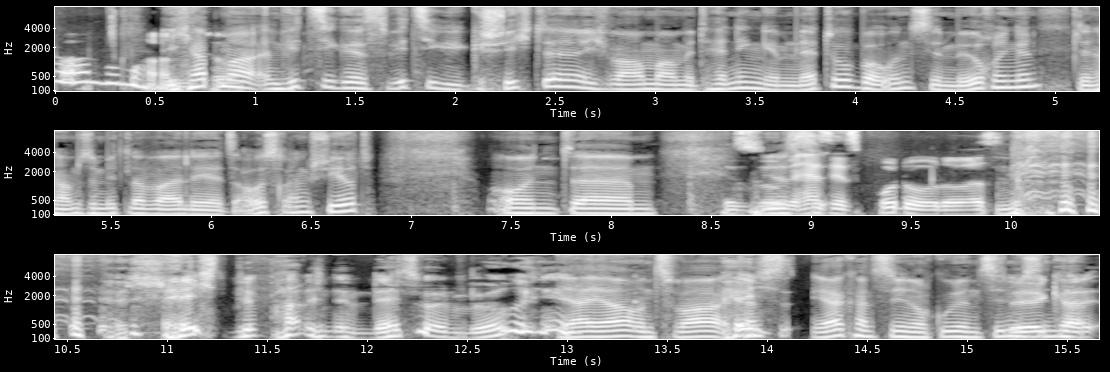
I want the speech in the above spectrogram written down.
war normal. Ich habe mal ein witziges, witzige Geschichte. Ich war mal mit Henning im Netto bei uns in Möhringen. Den haben sie mittlerweile jetzt ausrangiert. Und ähm, So, der heißt jetzt Brutto oder was? Echt? Wir waren in dem Netto in Möhringen? ja, ja, und zwar, Echt? kannst, ja, kannst du dich noch gut entsinnen. Wir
